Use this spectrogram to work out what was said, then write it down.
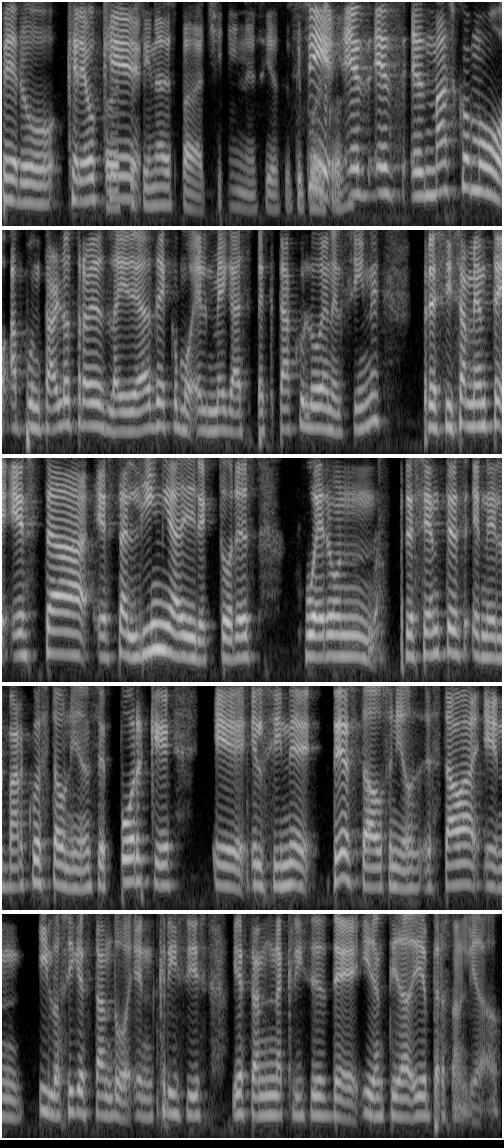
pero creo que... Este cine de espadachines y ese tipo sí, de cosas. Es, es, es más como apuntarle otra vez la idea de como el mega espectáculo en el cine. Precisamente esta, esta línea de directores fueron presentes en el marco estadounidense porque eh, el cine de Estados Unidos estaba en, y lo sigue estando en crisis, y está en una crisis de identidad y de personalidad.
